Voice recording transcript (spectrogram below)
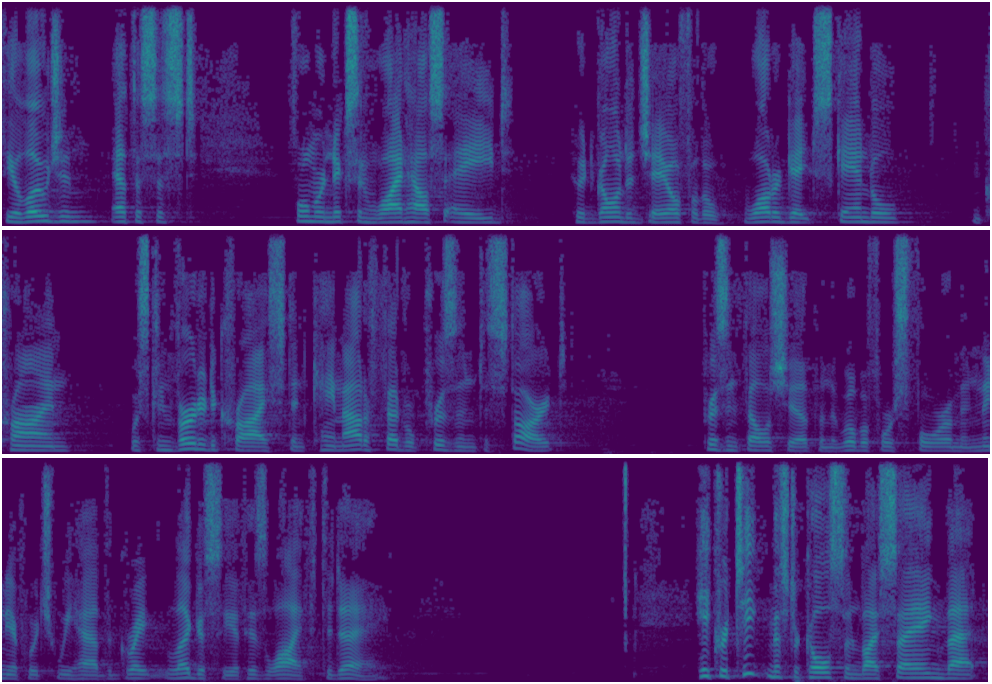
theologian, ethicist, former Nixon White House aide, who had gone to jail for the Watergate scandal and crime, was converted to Christ and came out of federal prison to start Prison Fellowship and the Wilberforce Forum, and many of which we have the great legacy of his life today. He critiqued Mr. Colson by saying that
